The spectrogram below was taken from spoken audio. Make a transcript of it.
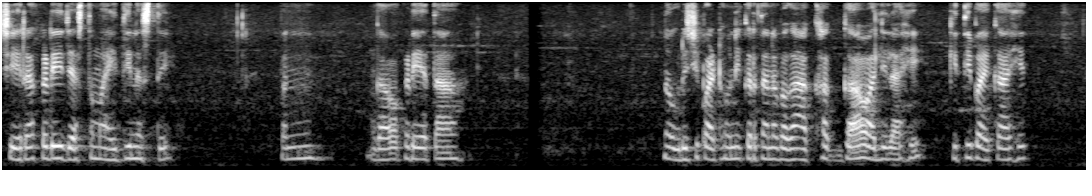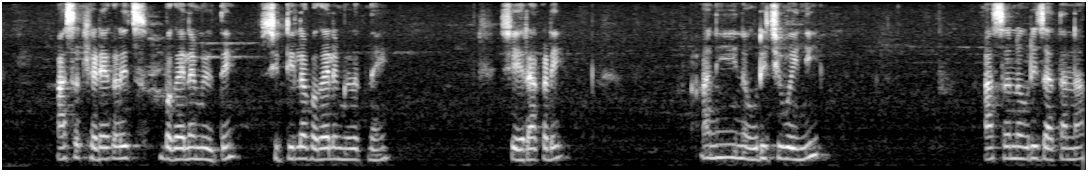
शहराकडे जास्त माहिती नसते. पण गावाकडे आता नवरीची पाठवणी करताना बघा अख्खा गाव आलेला आहे. किती बायका आहेत. असं खेड्याकडेच बघायला मिळते. सिटीला बघायला मिळत नाही. शहराकडे आणि नवरीची वहिनी. असं नवरी जाताना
